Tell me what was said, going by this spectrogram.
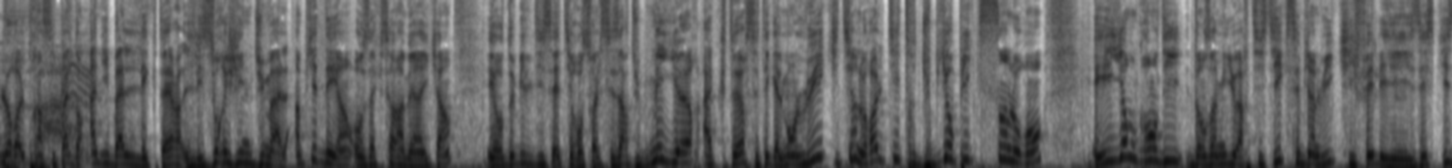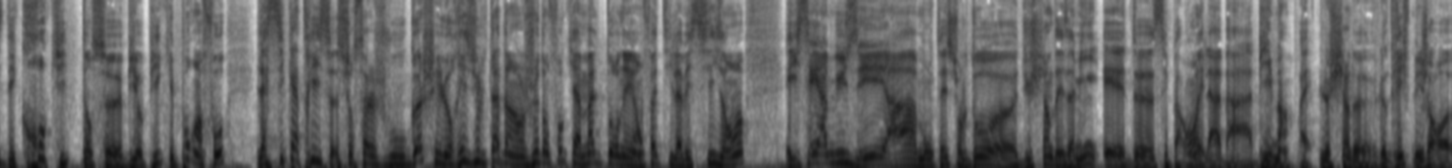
le rôle principal dans Hannibal Lecter, Les origines du mal? Un pied de nez hein, aux acteurs américains. Et en 2017, il reçoit le César du meilleur acteur. C'est également lui qui tient le rôle titre du biopic Saint-Laurent. Et ayant grandi dans un milieu artistique, c'est bien lui qui fait les esquisses des croquis dans ce biopic. Et pour info, la cicatrice sur sa joue gauche est le résultat d'un jeu d'enfant qui a mal tourné. En fait, il avait 6 ans et il s'est amusé à monter sur le dos euh, du chien des amis et de ses parents. Et là, bah, bim, hein. ouais, le chien le, le griffe, mais genre euh,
